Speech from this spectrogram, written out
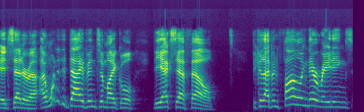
etc. I wanted to dive into Michael the XFL because I've been following their ratings.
